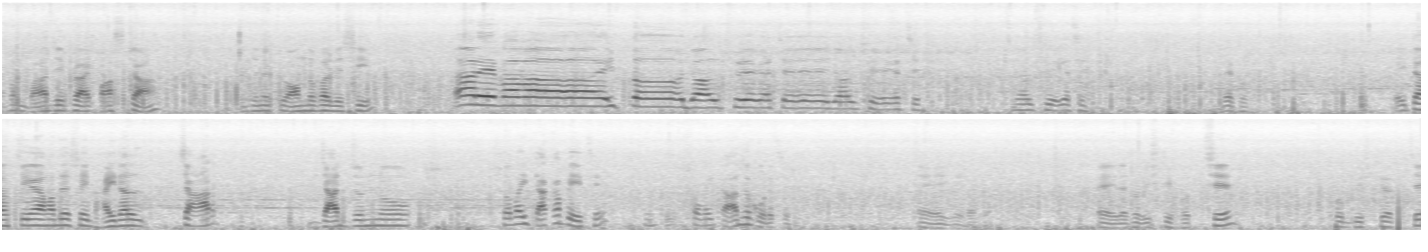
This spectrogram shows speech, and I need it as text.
এখন বাজে প্রায় পাঁচটা, এর জন্য একটু অন্ধকার বেশি। আরে বাবা, এই তো জল ছুঁয়ে গেছে, জল ছুঁয়ে গেছে, জল ছুঁয়ে গেছে। দেখো, এইটা হচ্ছে আমাদের সেই ভাইরাল চার, যার জন্য সবাই টাকা পেয়েছে, কিন্তু সবাই কাজও করেছে। এই দেখো এই দেখো বৃষ্টি হচ্ছে। খুব বৃষ্টি হচ্ছে।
